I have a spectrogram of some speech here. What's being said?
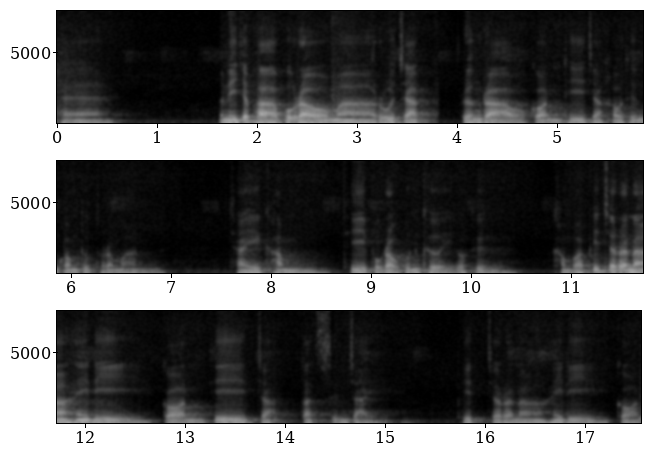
แท้ วันนี้จะพาพวกเรามารู้จักเรื่องราวก่อนที่จะเข้าถึงความทุกข์ทรมานใช้คำที่พวกเราคุ้นเคยก็คือคำว่าพิจารณาให้ดีก่อนที่จะตัดสินใจ พิจารณาให้ดีก่อน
